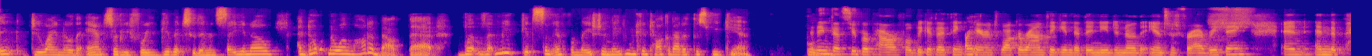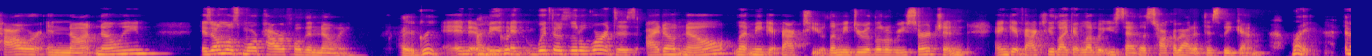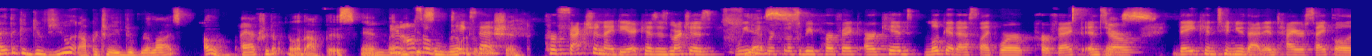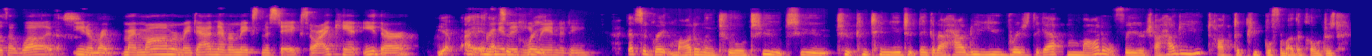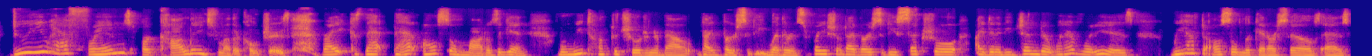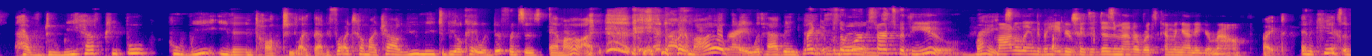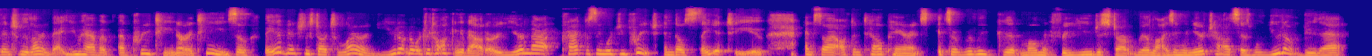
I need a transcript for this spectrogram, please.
think, do I know the answer before you give it to them and say, you know, I don't know a lot about that, but let me get some information. Maybe we can talk about it this weekend. I think that's super powerful because I think right. parents walk around thinking that they need to know the answers for everything. And and the power in not knowing is almost more powerful than knowing. I agree. And and, be, agree. and with those little words is I don't know. Let me get back to you. Let me do a little research and and get back to you. Like I love what you said. Let's talk about it this weekend. Right. And I think it gives you an opportunity to realize, oh, I actually don't know about this, and and also takes that perfection idea because as much as we yes. think we're supposed to be perfect, our kids look at us like we're perfect, and so yes. they continue that entire cycle as a well. If yes. you know, my my mom or my dad never makes mistakes, so I can't either. Yep, I, bring in the great, humanity that's a great modeling tool too to to continue to think about how do you bridge the gap model for your child? How do you talk to people from other cultures? Do you have friends or colleagues from other cultures right? Because that that also models again when we talk to children about diversity whether it's racial diversity sexual identity gender whatever it is we have to also look at ourselves as have do we have people who we even talk to like that before i tell my child you need to be okay with differences am i you know am i okay right. with having right friends? the work starts with you right modeling the behavior right. because it doesn't matter what's coming out of your mouth right and the kids yeah. eventually learn that you have a, a preteen or a teen so they eventually start to learn you don't know what you're talking about or you're not practicing what you preach and they'll say it to you and so i often tell parents it's a really good moment for you to start realizing when your child says well you don't do that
